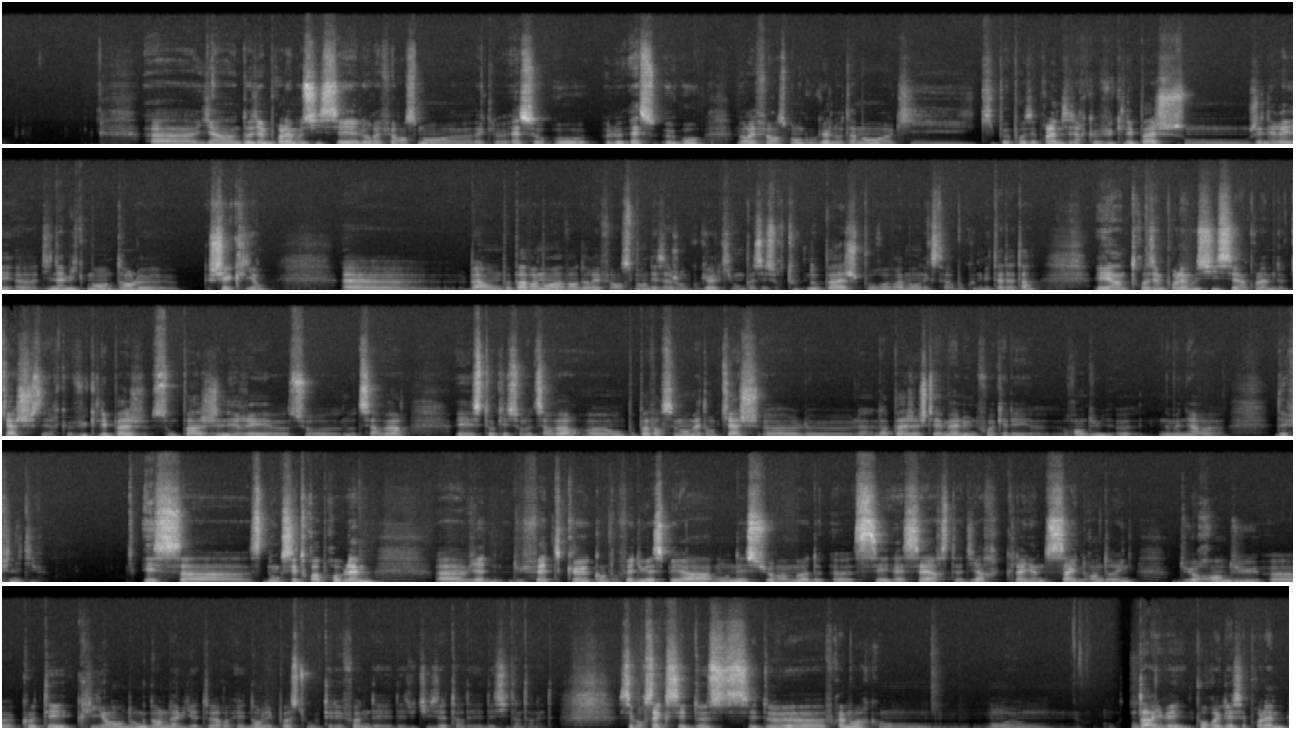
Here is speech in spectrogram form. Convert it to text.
Euh, Il y a un deuxième problème aussi, c'est le référencement euh, avec le SEO, le SEO, le référencement Google notamment, euh, qui, qui peut poser problème. C'est-à-dire que vu que les pages sont générées dynamiquement dans le, chez le client, ben on ne peut pas vraiment avoir de référencement des agents Google qui vont passer sur toutes nos pages pour vraiment en extraire beaucoup de métadata. Et un troisième problème aussi, c'est un problème de cache, c'est-à-dire que vu que les pages sont pas générées sur notre serveur et stockées sur notre serveur, euh, on ne peut pas forcément mettre en cache euh, la, page HTML une fois qu'elle est euh, rendue de manière définitive. Et ça, donc ces trois problèmes viennent du fait que quand on fait du SPA, on est sur un mode CSR, c'est-à-dire Client Side Rendering, du rendu côté client, donc dans le navigateur et dans les postes ou téléphones des, utilisateurs des sites internet. C'est pour ça que ces deux, euh, frameworks ont, ont- sont arrivés pour régler ces problèmes.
